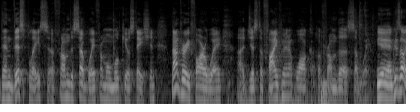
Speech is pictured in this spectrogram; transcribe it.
than this place uh, from the subway from Omokyo Station. Not very far away, uh, just a five-minute walk uh, from the subway. 예, 그래서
